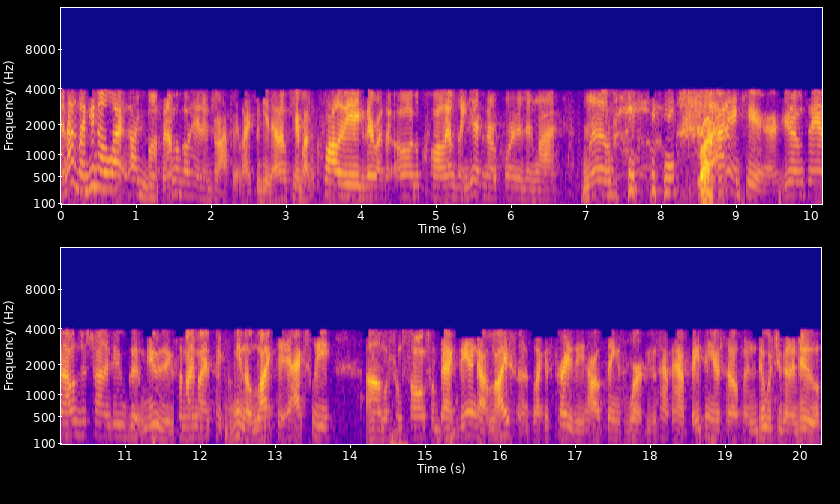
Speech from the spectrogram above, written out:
And I was like, you know what? Like bumping. I'm gonna go ahead and drop it. Like forget it. I don't care about the quality. Everyone's like, oh, the quality. I was like, yeah, because I recorded it in my room. right. But I didn't care. You know what I'm saying? I was just trying to do good music. Somebody might pick, you know, liked it. Actually, um, some songs from back then got licensed. Like it's crazy how things work. You just have to have faith in yourself and do what you're gonna do.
